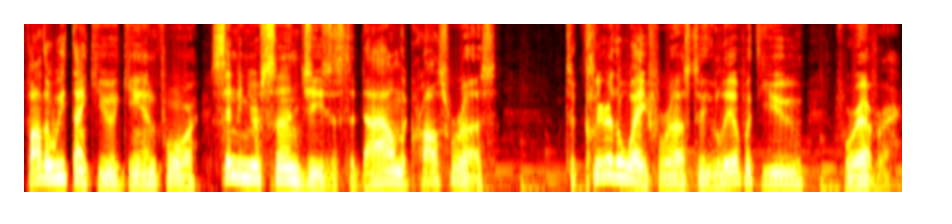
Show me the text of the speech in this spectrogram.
Father, we thank you again for sending your Son Jesus to die on the cross for us, to clear the way for us to live with you forever.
